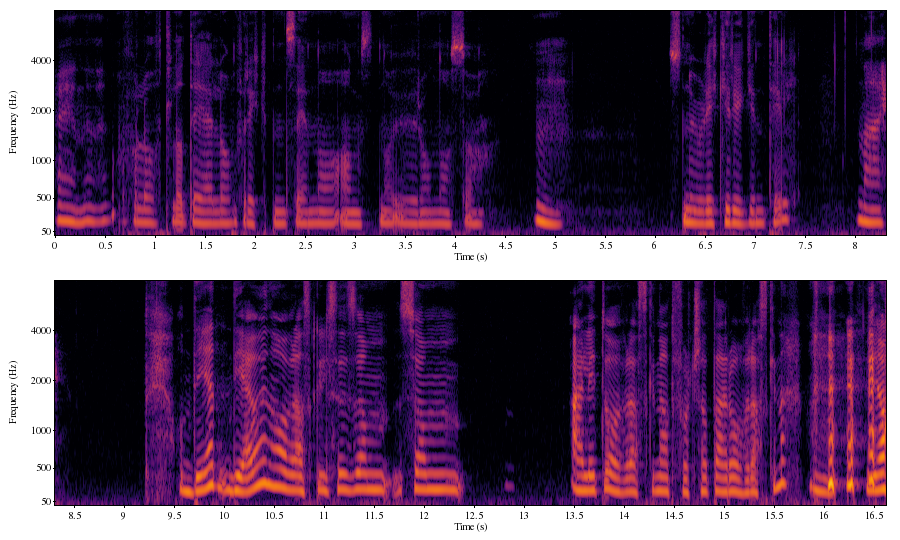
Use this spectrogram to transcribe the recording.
Jeg er enig i det. Å få lov til å dele om frykten sin og angsten og uroen, og så Mm. snur de ikke ryggen til. Nei. Og det, det er jo en overraskelse som, som er litt overraskende at fortsatt er overraskende. Ja.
